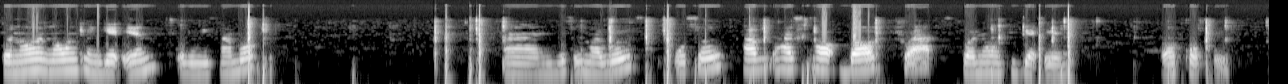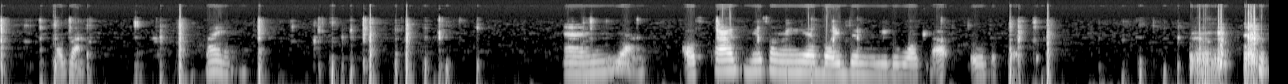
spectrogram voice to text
so no one, no one can get in for the reassemble. And this is my roof. Also have has top dog traps, but no one can get in. Course, like that. And yeah, I was trying to do something here, but it didn't really work out. So just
